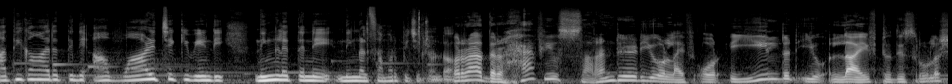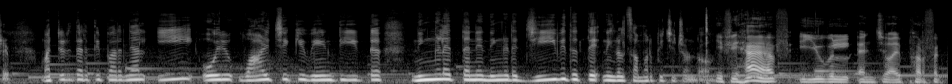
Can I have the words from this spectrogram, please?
അധികാരത്തിന്റെ ആ വാഴ്ചയ്ക്ക് വേണ്ടി നിങ്ങളെ തന്നെ നിങ്ങൾ സമർപ്പിച്ചിട്ടുണ്ടോ? Rather, have you surrendered your life or yielded your life to this rulership? മറ്റൊരു തരത്തിൽ പറഞ്ഞാൽ ഈ ഒരു വാഴ്ചയ്ക്ക് വേണ്ടിയിട്ട് നിങ്ങളെ തന്നെ നിങ്ങളുടെ ജീവിതത്തെ നിങ്ങൾ സമർപ്പിച്ചിട്ടുണ്ടോ? If you have, you will enjoy perfect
